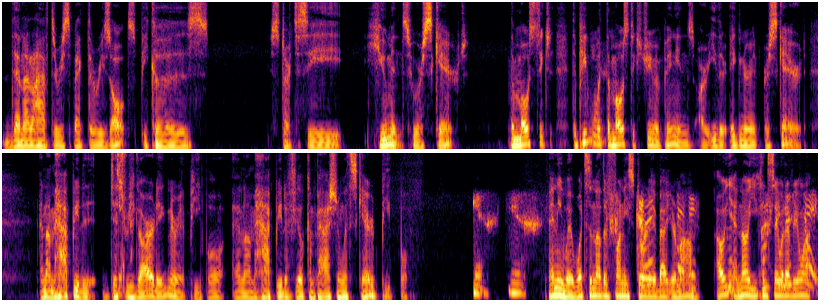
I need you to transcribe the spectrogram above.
then I don't have to respect the results because you start to see humans who are scared. The most ex- the people with the most extreme opinions are either ignorant or scared. And I'm happy to disregard ignorant people and I'm happy to feel compassion with scared people. yeah. Yeah. Anyway, what's another funny story about your mom? this- Oh yeah, no, you can say whatever you want. say,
